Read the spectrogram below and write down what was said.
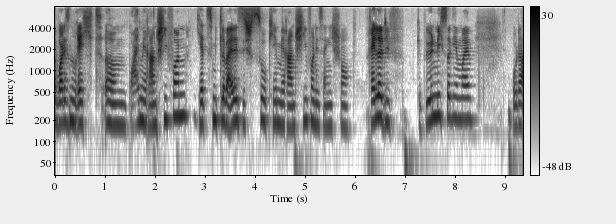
Da war das noch recht, ähm, boah, im Iran Skifahren. Jetzt mittlerweile ist es so, okay, im Iran Skifahren ist eigentlich schon relativ gewöhnlich, sage ich mal. Oder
